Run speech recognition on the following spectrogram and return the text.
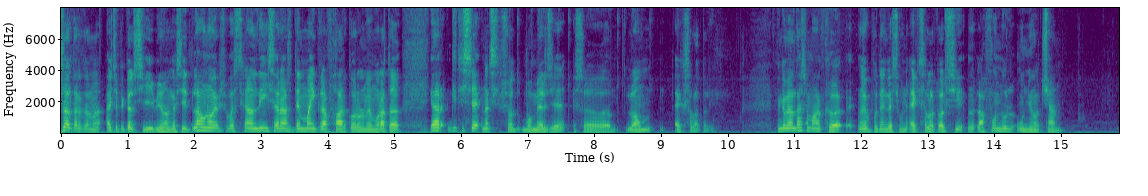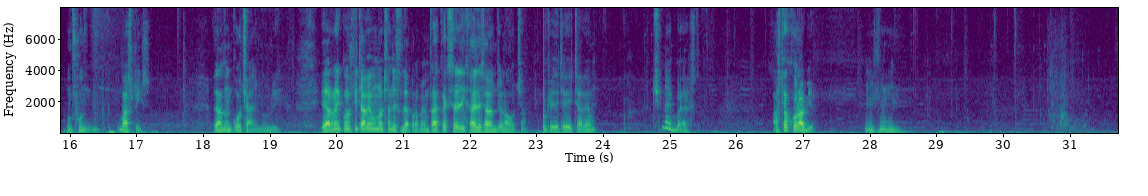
Salutare lumea, aici Pickle și bine v-am găsit la un nou episod pe canal din seara de Minecraft Hardcore-ul memorată Iar ghitiște, în acest episod vom merge să luăm exhalatului Fiindcă mi-am dat seama că noi putem găsi un exhalatul și la fundul unui ocean. În fund, v-ați prins Dat încă oceanului Iar noi constiți avem un ocean destul de aproape. Îmi fac să zic, haide să ajungem la ocean. Ok, deci aici avem... Ce naiba e asta? Asta e o corabie. Mhm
